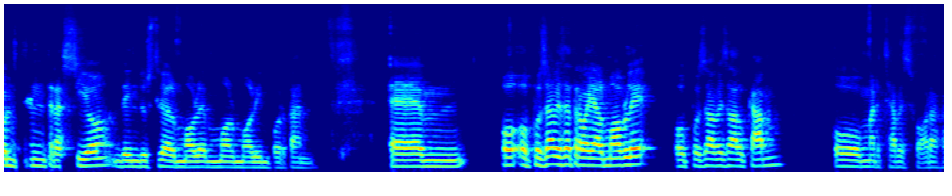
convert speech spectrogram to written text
concentració d'indústria del moble molt, molt important. Um, o, o posaves a treballar al moble, o posaves al camp, o marxaves fora.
